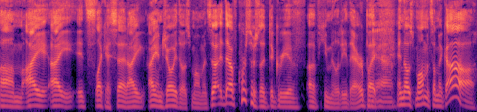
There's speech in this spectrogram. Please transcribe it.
um, I, I, it's like I said, I, I enjoy those moments. Uh, of course, there's a degree of of humility there, but Yeah. in those moments, I'm like, oh,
